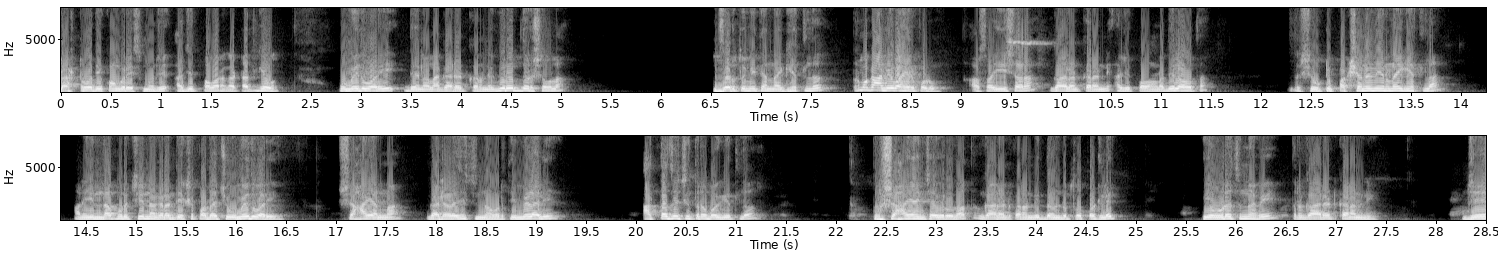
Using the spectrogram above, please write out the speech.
राष्ट्रवादी काँग्रेस म्हणजे अजित पवार गटात घेऊन उमेदवारी देण्याला गारटकरांनी विरोध दर्शवला. जर तुम्ही त्यांना घेतलं तर मग आम्ही बाहेर पडू. असा इशारा गारटकरांनी अजित पवारांना दिला होता. तर शेवटी पक्षाने निर्णय घेतला आणि इंदापूरची नगराध्यक्ष पदाची उमेदवारी शहा यांना घड्याळाच्या चिन्हावरती मिळाली. आत्ताचं चित्र बघितलं तर शहा यांच्या विरोधात गारटकरांनी दंड थोपटलेत. एवढंच नव्हे तर गारटकरांनी जे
